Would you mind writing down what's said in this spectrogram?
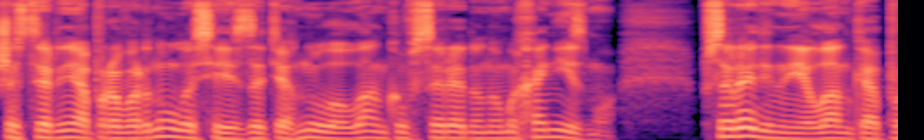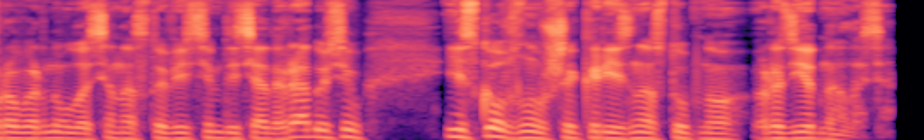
Шестерня провернулася і затягнула ланку всередину механізму. Всередині ланка провернулася на 180 градусів і, сковзнувши крізь наступну, роз'єдналася.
